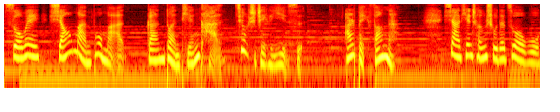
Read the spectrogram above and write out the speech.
所谓“小满不满，干断田坎”，就是这个意思。而北方呢，夏天成熟的作物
